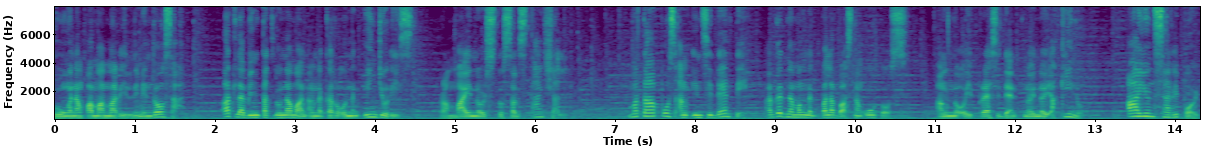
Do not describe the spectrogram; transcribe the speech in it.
bunga ng pamamaril ni Mendoza at labing tatlo naman ang nagkaroon ng injuries from minors to substantial. Matapos ang insidente, agad namang nagpalabas ng utos ang Nooy President Noynoy Aquino. Ayon sa report,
